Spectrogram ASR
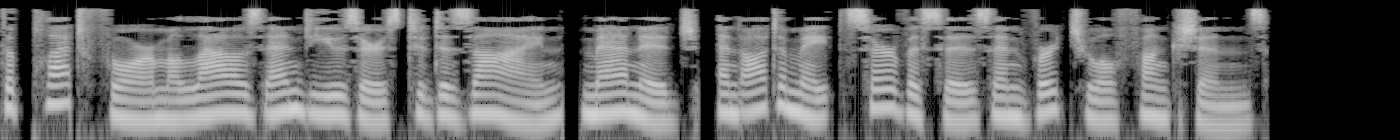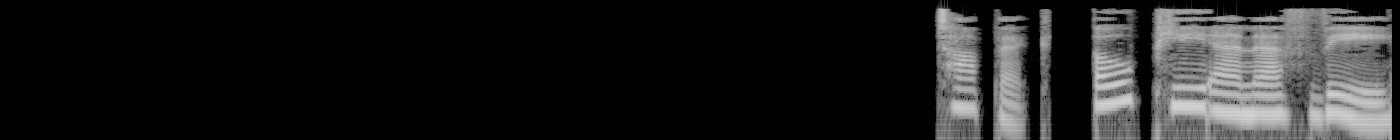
The platform allows end users to design, manage, and automate services and virtual functions. OPNFV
